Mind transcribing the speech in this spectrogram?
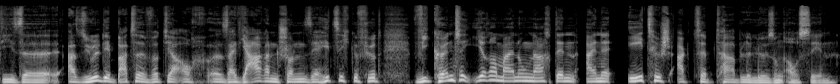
diese Asyldebatte wird ja auch äh, seit Jahren schon sehr hitzig geführt. Wie könnte Ihrer Meinung nach denn eine ethisch akzeptable Lösung aussehen?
